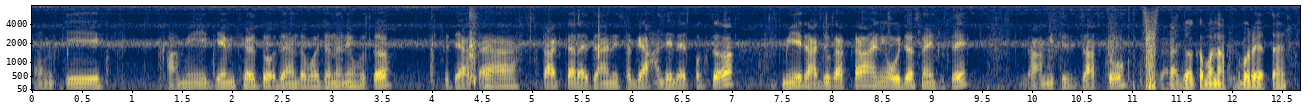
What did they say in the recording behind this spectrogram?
कारण की आम्ही गेम खेळतो त्यानंतर भजनाने होतं. तर ते आता स्टार्ट करायचं आणि सगळे आलेले आहेत. फक्त मी राजू काका आणि ओजस नाही तिथे. तर आम्ही तिथे जातो. राजू काका पण आपल्याबरोबर येत आहेत.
